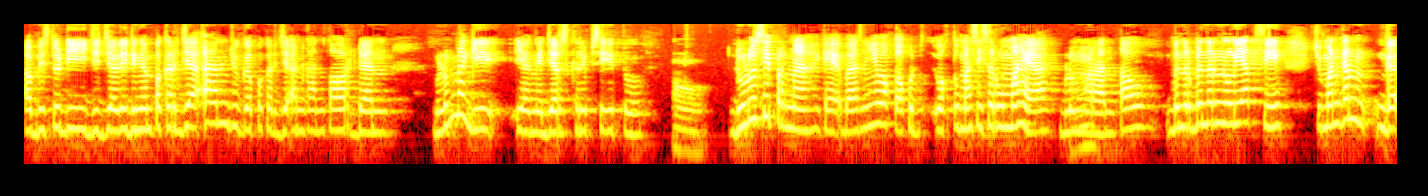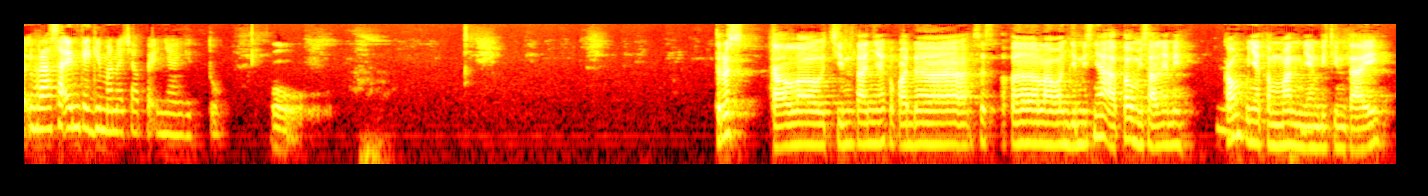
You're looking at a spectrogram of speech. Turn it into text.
Habis itu dijejali dengan pekerjaan, juga pekerjaan kantor dan belum lagi yang ngejar skripsi itu. Oh. Dulu sih pernah kayak bahasanya waktu aku waktu masih serumah ya, belum merantau, bener-bener ngeliat sih. Cuman kan nggak ngerasain kayak gimana capeknya gitu. Oh. Terus kalau cintanya kepada ke lawan jenisnya atau misalnya nih, kamu punya teman yang dicintai,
